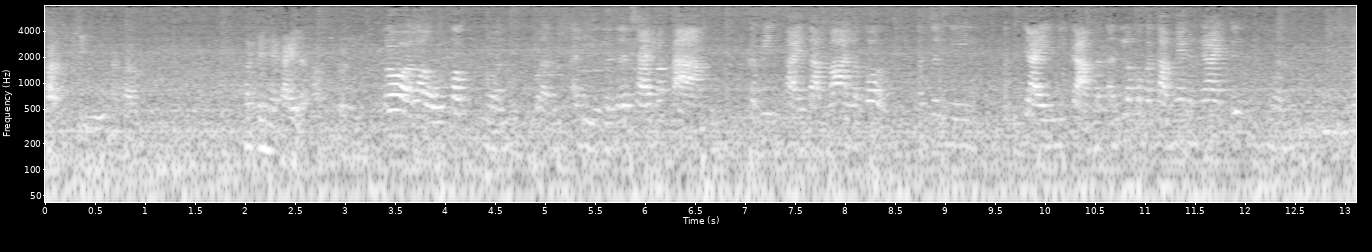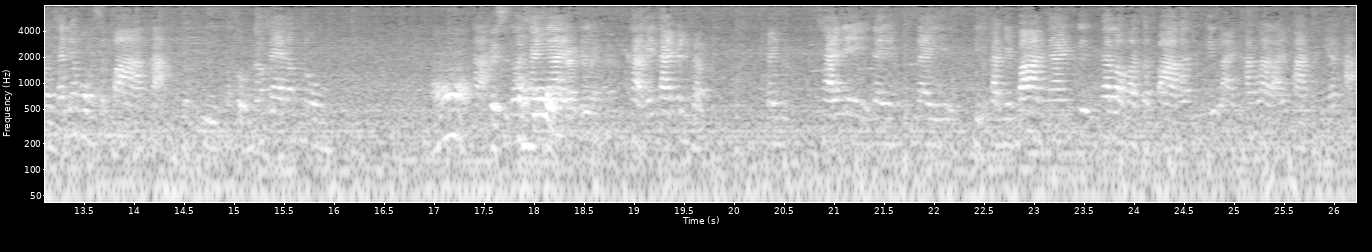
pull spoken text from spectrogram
ขัดผิวนะครับ มันเป็นยังไงเหรอครับตัวนี้ก็เราก็เหมือนเหมือนอดีตเราจะใช้มะขามขมิ้นไทยตามบ้านแล้วก็มันจะมีใยมีกากมันอันนี้เราก็มาทำให้มันง่ายขึ้นเหมือนเหมือนใช้ในโฮมสปาค่ะก็คือผสมน้ำแร่น้ำนมอ๋อค่ะเป็นซิสก็คอมโบใช้ง่ายกันใช่ขึ้นไหมฮะค่ะคล้ายๆเป็นแบบเป็น ใช้ในในในผลิตภัณฑ์ในบ้านง่ายขึ้น ถ้าเรามาสปาก็จะคิดหลายครั้งละหลายพันอย่างเงี้ยค่ะ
